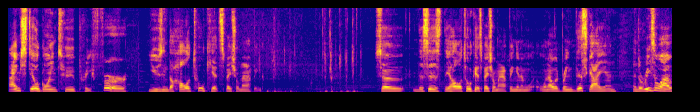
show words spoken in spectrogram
I'm still going to prefer using the Holo Toolkit spatial mapping. So this is the Holo Toolkit spatial mapping, and when I would bring this guy in, and the reason why I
